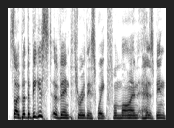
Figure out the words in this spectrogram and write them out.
So, but the biggest event through this week for mine has been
